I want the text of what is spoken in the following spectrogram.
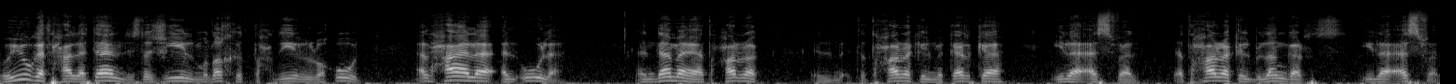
ويوجد حالتان لتشغيل مضخة تحضير الوقود. الحالة الأولى عندما يتحرك تتحرك المكركة إلى أسفل يتحرك ال plungers إلى أسفل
